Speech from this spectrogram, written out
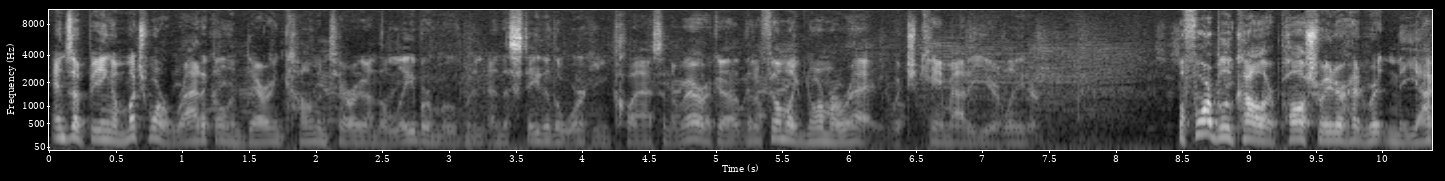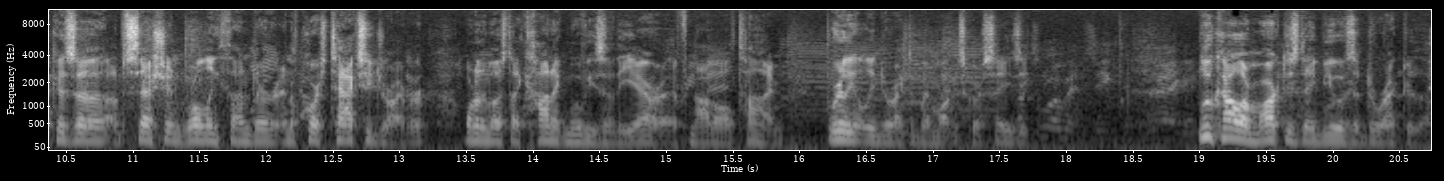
ends up being a much more radical and daring commentary on the labor movement and the state of the working class in America than a film like Norma Ray, which came out a year later. Before Blue Collar, Paul Schrader had written The Yakuza, Obsession, Rolling Thunder, and of course Taxi Driver, one of the most iconic movies of the era, if not all time, brilliantly directed by Martin Scorsese. Blue Collar marked his debut as a director, though.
